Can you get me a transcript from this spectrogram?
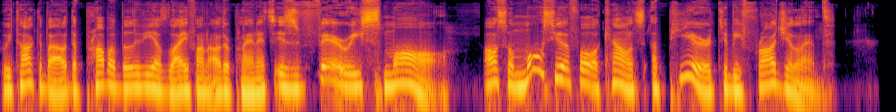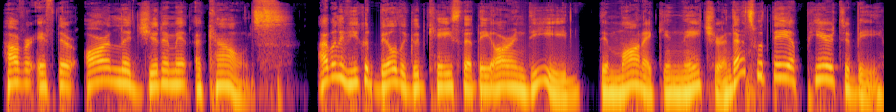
we talked about the probability of life on other planets is very small. Also, most UFO accounts appear to be fraudulent. However, if there are legitimate accounts, I believe you could build a good case that they are indeed demonic in nature, and that's what they appear to be.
